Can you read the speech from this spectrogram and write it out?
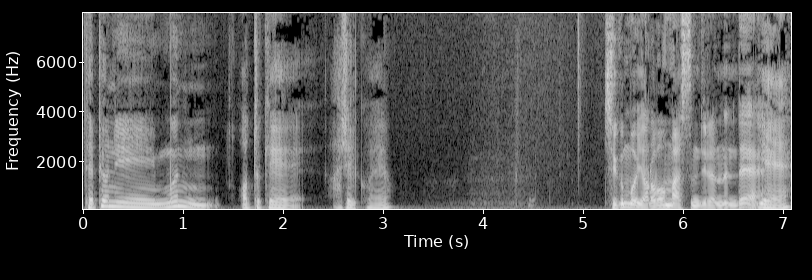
대표님은 어떻게 하실 거예요? 지금 뭐 여러 번 말씀드렸는데 예.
